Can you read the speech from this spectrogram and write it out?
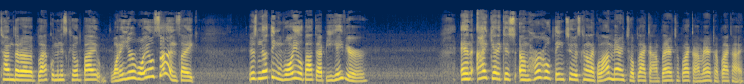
time that a black woman is killed by one of your royal sons? Like, there's nothing royal about that behavior. And I get it because um, her whole thing too is kind of like, well, I'm married to a black guy. I'm married to a black guy. I'm married to a black guy.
